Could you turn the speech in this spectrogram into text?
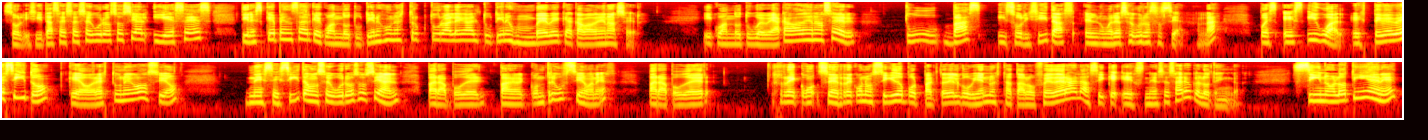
Solicitas ese seguro social y ese es, tienes que pensar que cuando tú tienes una estructura legal, tú tienes un bebé que acaba de nacer. Y cuando tu bebé acaba de nacer, tú vas y solicitas el número de seguro social, ¿verdad? Pues es igual, este bebecito, que ahora es tu negocio, necesita un seguro social para poder pagar contribuciones, para poder ser reconocido por parte del gobierno estatal o federal, así que es necesario que lo tenga. Si no lo tiene,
